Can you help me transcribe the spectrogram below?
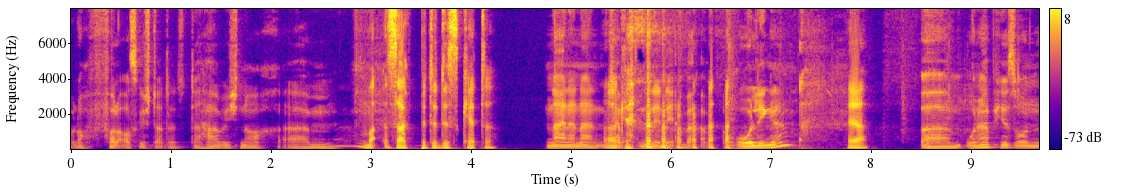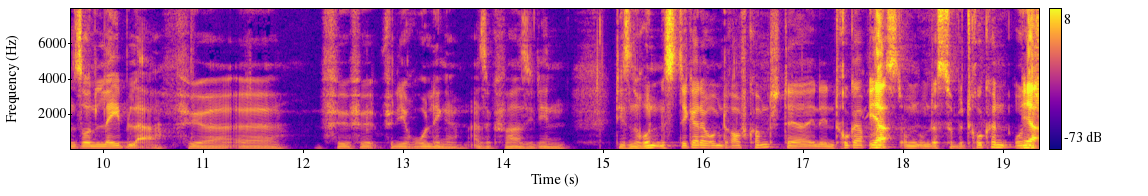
noch voll ausgestattet. Da habe ich noch, ähm, Ma sag bitte Diskette. nein, nein, nein, ich Okay. hab, nee, nee, aber Rohlinge Ja. ähm, und habe hier so einen so einen Labeler für, äh, für, für, für die Rohlinge. Also quasi den, diesen runden Sticker, der oben drauf kommt, der in den Drucker Ja. passt, um, um das zu bedrucken. Und Ja.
